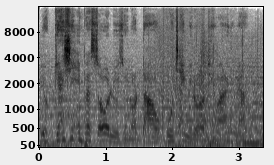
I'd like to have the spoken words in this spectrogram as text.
ပြီးတော့ Genshin Impact ဆော့လို့ဆိုရင်တော့ဒါကိုပိုကြိုက်မယ်လို့တော့ထင်ပါတယ်ခင်ဗျာ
